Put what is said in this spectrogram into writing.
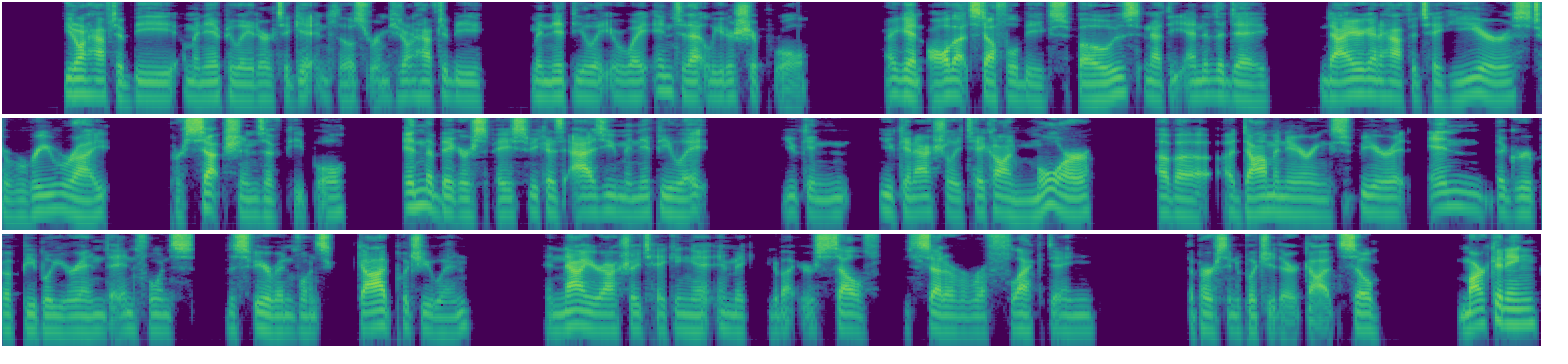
you don't have to be a manipulator to get into those rooms. You don't have to be manipulate your way into that leadership role. Again, all that stuff will be exposed. And at the end of the day, now you're going to have to take years to rewrite perceptions of people in the bigger space because as you manipulate you can you can actually take on more of a, a domineering spirit in the group of people you're in to influence the sphere of influence God put you in. And now you're actually taking it and making it about yourself instead of reflecting the person who put you there, God. So, marketing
